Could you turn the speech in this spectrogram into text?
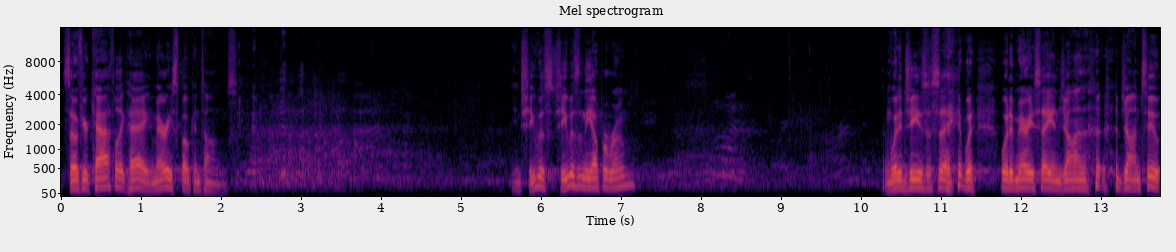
So if you're Catholic, hey, Mary spoke in tongues. and she was, she was in the upper room. And what did Jesus say? What, did Mary say in John, John 2?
